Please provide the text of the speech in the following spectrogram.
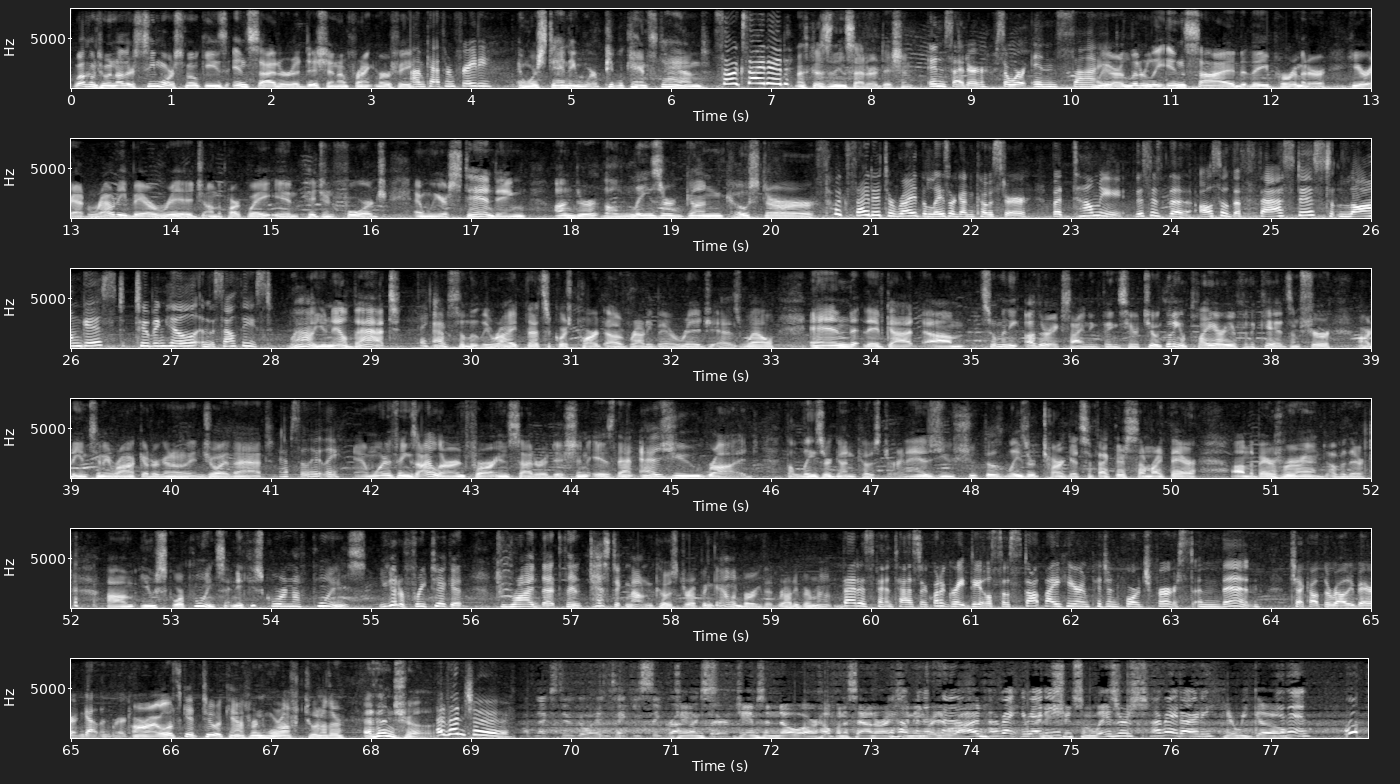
Welcome to another See More Smokies Insider Edition. I'm Frank Murphy. I'm Kathryn Frady. and we're standing where people can't stand. So excited! That's because it's the Insider Edition. Insider, so we're inside. We are literally inside the perimeter here at Rowdy Bear Ridge on the Parkway in Pigeon Forge, and we are standing under the laser gun coaster. so excited to ride the laser gun coaster. But tell me, this is the also the fastest, longest tubing hill in the southeast. Wow, you nailed that. Thank you. Absolutely right. That's, of course, part of Rowdy Bear Ridge as well. And they've got um, so many other exciting things here, too, including a play area for the kids. I'm sure Artie and Timmy Rocket are going to enjoy that. Absolutely. And one of the things I learned for our Insider Edition is that as you ride the laser gun coaster and as you shoot those laser targets, in fact, there's some right there on the bear's rear end over there, um, you score points. And if you score enough points, you get a free ticket to ride that fantastic mountain coaster up in Gatlinburg, that Rowdy Bear Mountain. That is fantastic. What a great deal. So stop by here in Pigeon Forge first and then check out the Rowdy Bear in Gatlinburg. All right, well, let's get to it, Kathryn. We're off to another adventure. Adventure! Up next two, go ahead and take your seat right James, back there. James and Noah are helping us out. All right, They're Timmy, helping ready to ride? All right, you ready? ready? to shoot some lasers? All right, Artie. Here we go. Get in. Whoop.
